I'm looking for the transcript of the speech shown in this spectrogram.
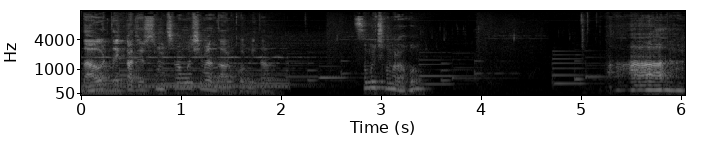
나올 때까지 숨 참으시면 나올 겁니다. 숨을 참으라고? 아,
